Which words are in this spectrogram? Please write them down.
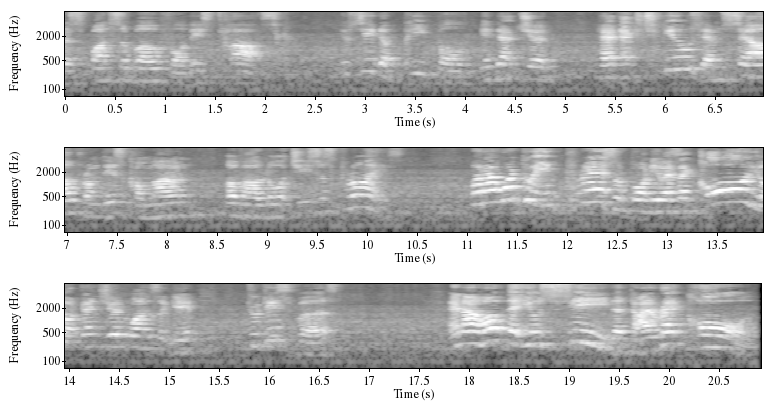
responsible for this task. You see, the people in that church had excused themselves from this command of our Lord Jesus Christ. But I want to impress upon you as I call your attention once again to this verse. And I hope that you see the direct call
